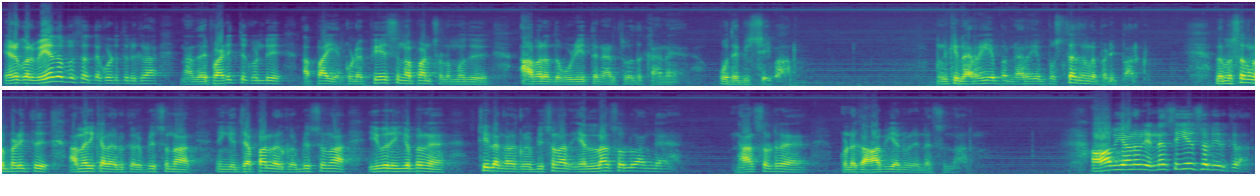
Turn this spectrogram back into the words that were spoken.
எனக்கு ஒரு வேத புஸ்தகத்தை கொடுத்துருக்கிறார். நான் அதை படித்து கொண்டு அப்பா என் கூட பேசுங்கப்பான்னு சொல்லும்போது அவர் அந்த ஊழியத்தை நடத்துவதற்கான உதவி செய்வார். இன்னைக்கு நிறைய நிறைய புஸ்தகங்களை படிப்பார்கள். இந்த புஸ்தகங்களை படித்து அமெரிக்காவில் இருக்கிற எப்படி சொன்னார் இங்கே ஜப்பானில் இருக்கிற எப்படி சொன்னார் இவர் இங்கே பாருங்க ஸ்ரீலங்காவில் இருக்கிற எப்படி சொன்னார் எல்லாம் சொல்லுவாங்க. நான் சொல்கிறேன் உனக்கு ஆவியானவர் என்ன சொன்னார்? ஆவியானவர் என்ன செய்ய சொல்லியிருக்கிறார்?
